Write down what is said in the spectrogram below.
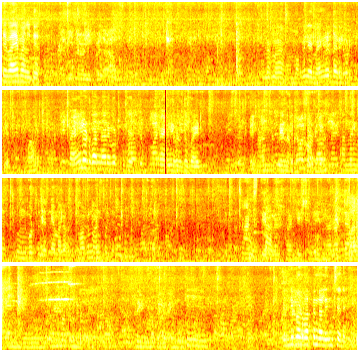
Te va a emaltar. മകളെ മാംഗ്ലൂരിട്ടാകലെ പഠിപ്പിച്ചത് മാംഗ്ലൂർ വന്നാലേ പഠിപ്പിച്ചത് മാംഗ്ലൂരിട്ട് പോയിട്ട് അന്നഞ്ച് ഒന്ന് പൊടിപ്പിച്ചത് ക്യാമറ വന്നു. മകൾ മണിപ്പിച്ചത് ഇന്ത്യ കൂടെ പത്തുണ്ടല്ലോ ഇഞ്ചനെങ്കിലും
